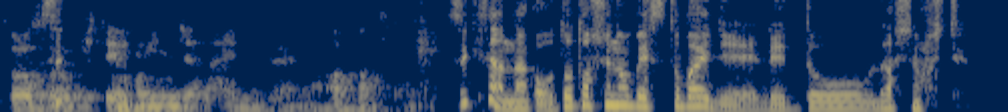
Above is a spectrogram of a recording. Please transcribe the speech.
そろそろ来てもいいんじゃないみたいな、あったんですかね？杉さんなんか一昨年のベストバイでレッドを出してましたよね。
